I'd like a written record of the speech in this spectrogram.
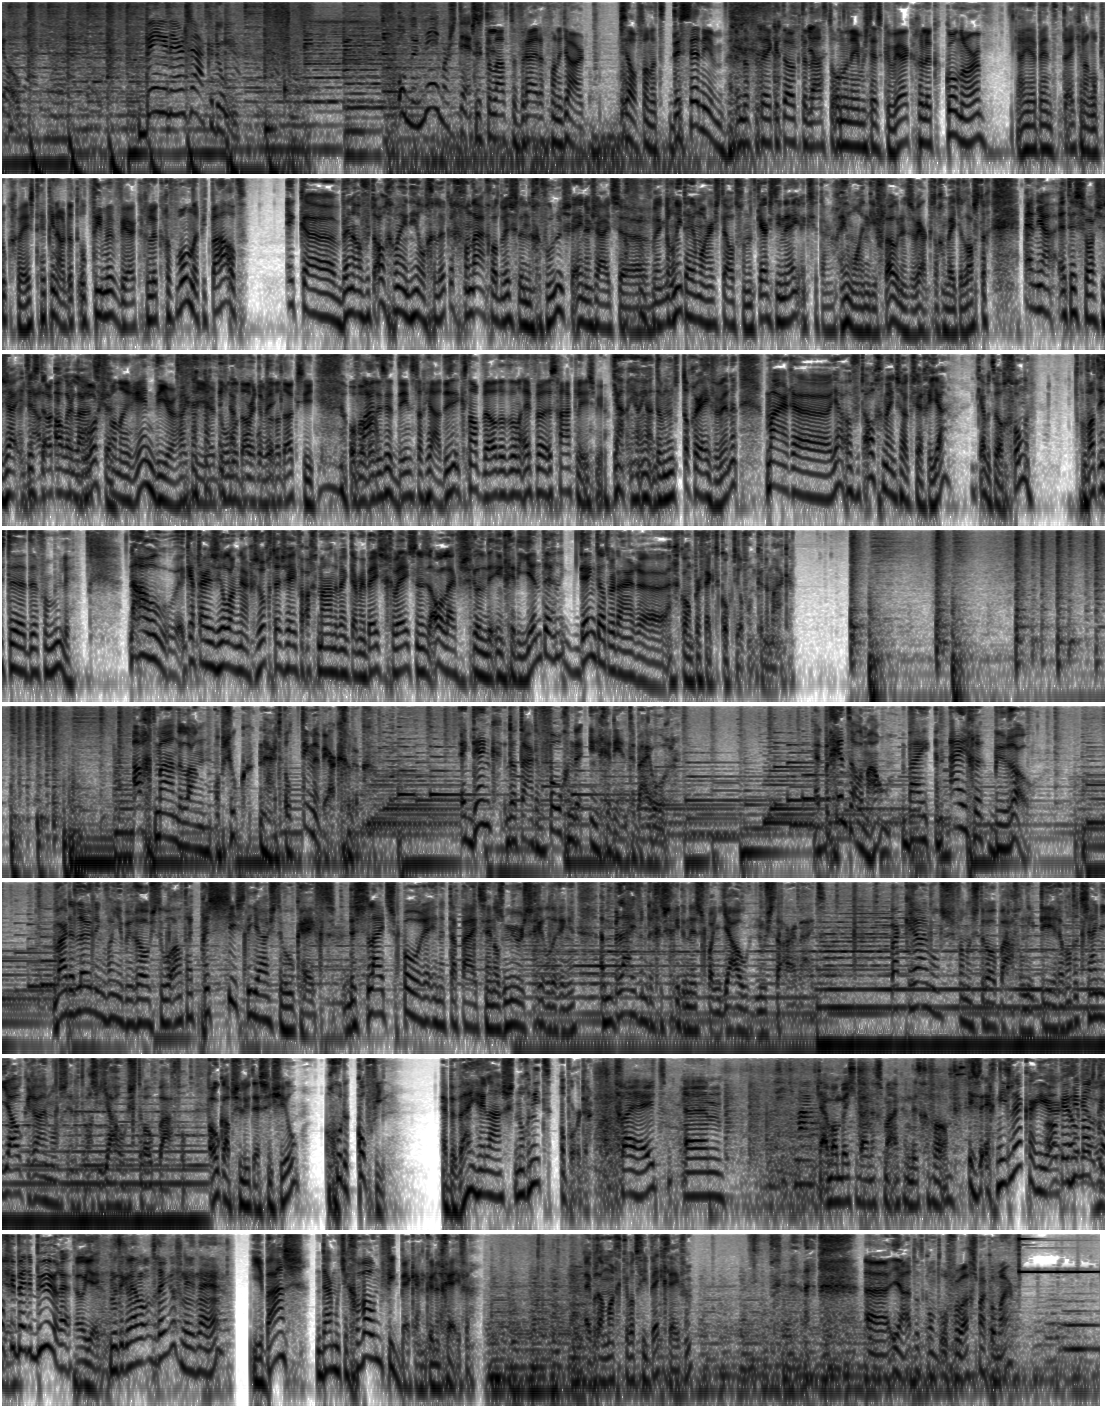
Nieuwsradio. BNR Zaken doen. Ondernemersdesk. Het is de laatste vrijdag van het jaar. Zelfs van het decennium. En dat betekent ook de laatste ondernemersdesk werkgeluk. Connor, ja, jij bent een tijdje lang op zoek geweest. Heb je nou dat ultieme werkgeluk gevonden? Heb je het behaald? Ik uh, ben over het algemeen heel gelukkig. Vandaag wat wisselende gevoelens. Enerzijds uh, ben ik nog niet helemaal hersteld van het kerstdiner. Ik zit daar nog helemaal in die flow, dus werkt toch een beetje lastig. En ja, het is zoals je zei, het ja, is de allerlaatste. De broche van een rendier had je hier donderdag ja, op de redactie. Of wow. wat is het, dinsdag? Ja, dus ik snap wel dat het dan even schakelen is weer. Ja, ja, ja dan moet je toch weer even wennen. Maar uh, ja, over het algemeen zou ik zeggen ja. Ik heb het wel gevonden. Wat is de, de formule? Nou, ik heb daar dus heel lang naar gezocht. Hè. Zeven, acht maanden ben ik daarmee bezig geweest. En er zijn allerlei verschillende ingrediënten. En ik denk dat we daar uh, eigenlijk gewoon een perfecte cocktail van kunnen maken. Acht maanden lang op zoek naar het ultieme werkgeluk. Ik denk dat daar de volgende ingrediënten bij horen. Het begint allemaal bij een eigen bureau. Waar de leuning van je bureaustoel altijd precies de juiste hoek heeft. De slijtsporen in het tapijt zijn als muurschilderingen. Een blijvende geschiedenis van jouw noeste arbeid. Waar kruimels van een stroopwafel niet deren, want het zijn jouw kruimels en het was jouw stroopwafel. Ook absoluut essentieel, goede koffie. Hebben wij helaas nog niet op orde. Vrij heet en ja, wel een beetje weinig smaak in dit geval. Is het echt niet lekker hier? Okay, Neem wat koffie bij de buren. Oh jee. Moet ik hem helemaal opdrinken of niet? Nee, hè? Je baas, daar moet je gewoon feedback aan kunnen geven. Hey Bram, mag ik je wat feedback geven? uh, ja, dat komt onverwachts, maar kom maar.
